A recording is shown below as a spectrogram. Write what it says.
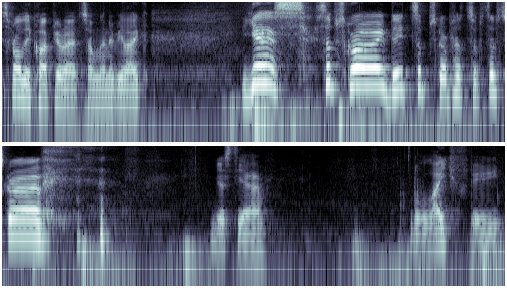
It's probably copyright, so I'm gonna be like, yes, subscribe, date, subscribe, sub, subscribe. Just yeah, life, dude.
